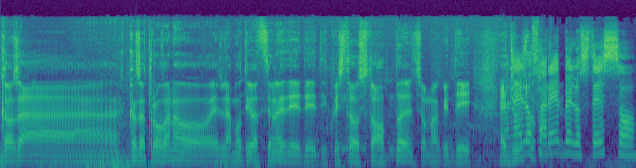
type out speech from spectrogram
Cosa, cosa, trovano e la motivazione di, di, di, questo stop, insomma, quindi è Ma giusto. Lei lo farebbe lo stesso?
